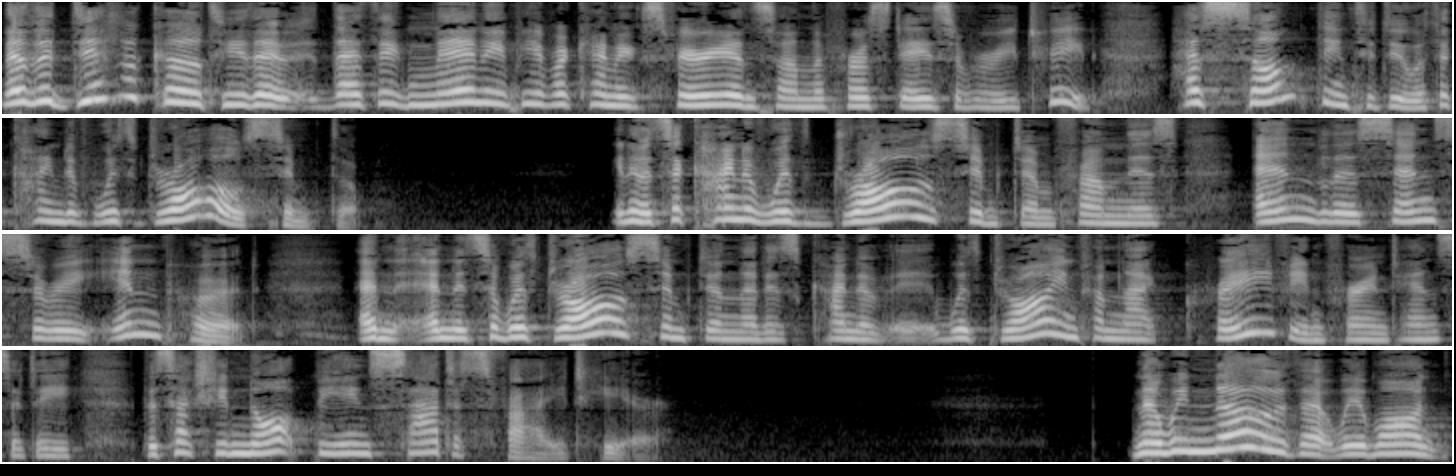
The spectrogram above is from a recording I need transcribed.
now, the difficulty that, that I think many people can experience on the first days of a retreat has something to do with a kind of withdrawal symptom. You know, it's a kind of withdrawal symptom from this endless sensory input and and it's a withdrawal symptom that is kind of eh, withdrawing from that craving for intensity that's actually not being satisfied here. Now we know that we want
